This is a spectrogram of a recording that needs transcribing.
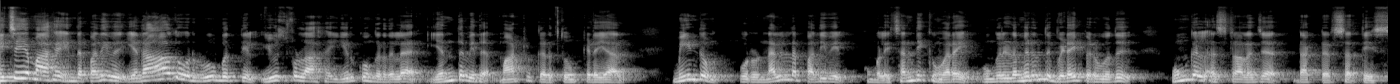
நிச்சயமாக இந்த பதிவு ஏதாவது ஒரு ரூபத்தில் யூஸ்ஃபுல்லாக இருக்குங்கிறதுல எந்தவித மாற்று கருத்தும் கிடையாது. மீண்டும் ஒரு நல்ல பதிவில் உங்களை சந்திக்கும் வரை உங்களிடமிருந்து விடை பெறுவது உங்கள் அஸ்ட்ராலஜர் டாக்டர் சதீஷ்.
